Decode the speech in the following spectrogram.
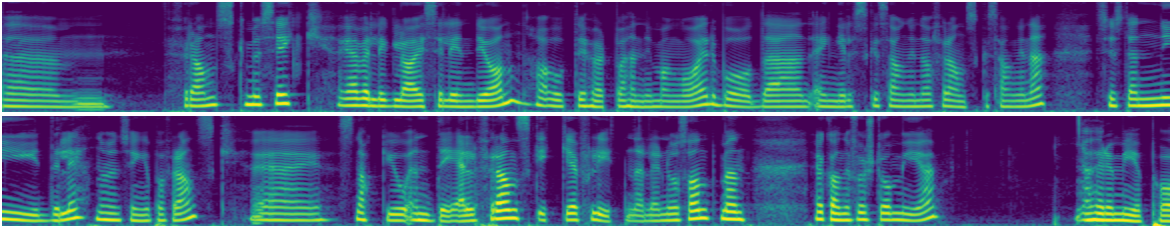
um, fransk musikk. Jeg er veldig glad i Céline Dion. Har alltid hørt på henne i mange år. Både engelske sangene og franske sangene. Syns det er nydelig når hun synger på fransk. Jeg snakker jo en del fransk, ikke flytende eller noe sånt, men jeg kan jo forstå mye. Jeg hører mye på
